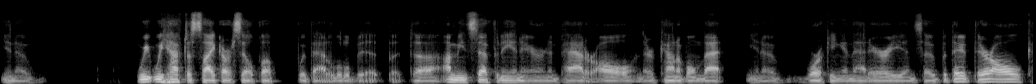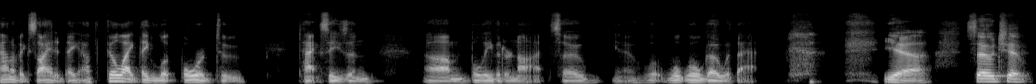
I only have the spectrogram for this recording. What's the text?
you know we we have to psych ourselves up with that a little bit. But uh, I mean, Stephanie and Aaron and Pat are all, and they're kind of on that you know working in that area. And so but they they're all kind of excited. They i feel like they look forward to tax season um, believe it or not. So you know we'll, we'll go with that. Yeah. So chip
